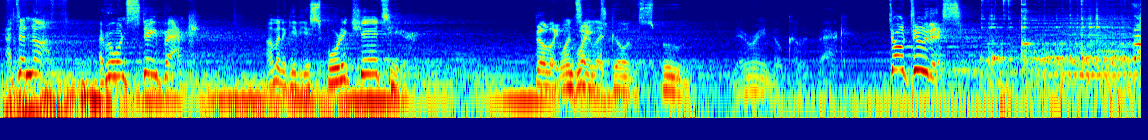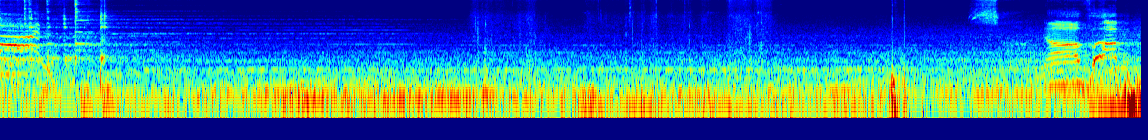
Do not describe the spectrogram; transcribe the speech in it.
That's enough! Everyone stay back! I'm gonna give you a sporting chance here. Billy, Once wait. I let go of the spoon, there ain't no coming back. Don't do this! Run! Son of a...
